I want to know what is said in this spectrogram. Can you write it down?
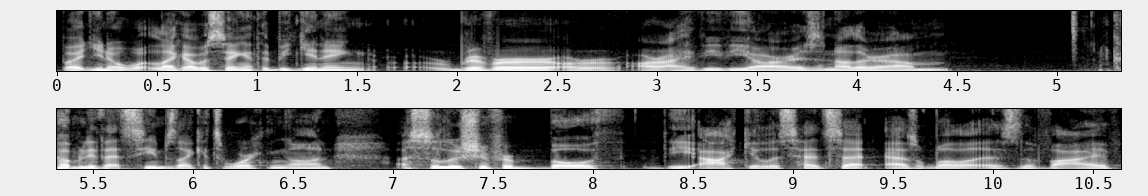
But you know, like I was saying at the beginning, River or RIVVR is another um, company that seems like it's working on a solution for both the Oculus headset as well as the Vive.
